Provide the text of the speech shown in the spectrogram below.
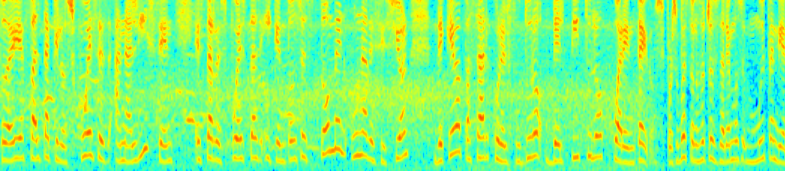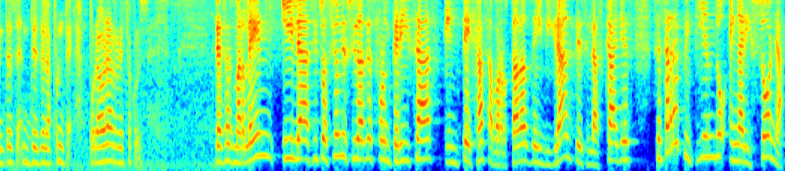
Todavía falta que los jueces analicen estas respuestas y que entonces tomen una decisión de qué va a pasar con el futuro del título 42. Por supuesto, nosotros estaremos muy pendientes desde la frontera. Por ahora regreso con ustedes. Gracias, Marlene. Y la situación de ciudades fronterizas en Texas, abarrotadas de inmigrantes en las calles, se está repitiendo en Arizona.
